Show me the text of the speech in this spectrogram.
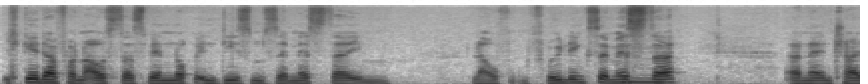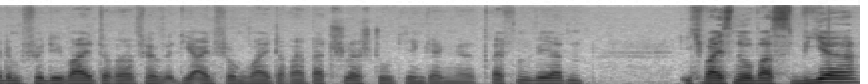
Ich gehe davon aus, dass wir noch in diesem Semester, im laufenden Frühlingssemester, mhm eine Entscheidung für die weitere, für die Einführung weiterer Bachelorstudiengänge treffen werden. Ich weiß nur, was wir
